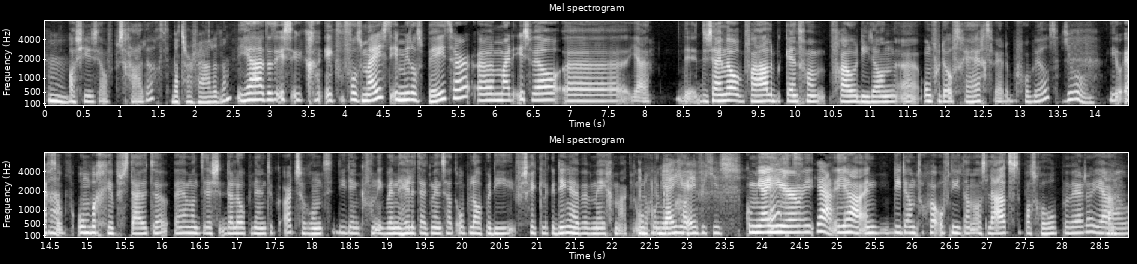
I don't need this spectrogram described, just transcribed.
hmm. als je jezelf beschadigt. Wat voor verhalen dan? Ja, dat is, ik, ik, volgens mij is het inmiddels beter, uh, maar er is wel, uh, ja, er zijn wel verhalen bekend van vrouwen die dan uh, onverdoofd gehecht werden, bijvoorbeeld. Jo. Die echt op onbegrip stuiten. Hè? Want dus, daar lopen er natuurlijk artsen rond die denken van... ik ben de hele tijd mensen aan het oplappen die verschrikkelijke dingen hebben meegemaakt. En dan kom jij hier eventjes... Kom jij hier... Ja. ja, en die dan toch wel... of die dan als laatste pas geholpen werden. Ja,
